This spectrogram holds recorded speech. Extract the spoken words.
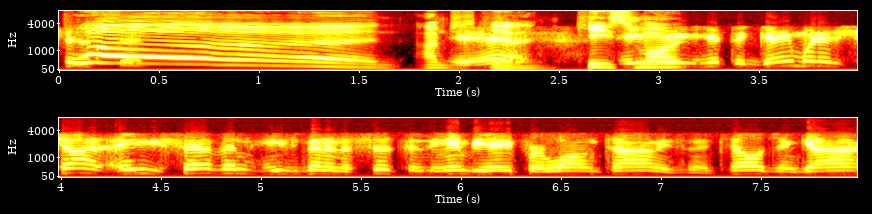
the Last one! I'm just Yeah. kidding. Keith He Smart. hit the game-winning shot at 87. He's been an assistant in the NBA for a long time. He's an intelligent guy.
